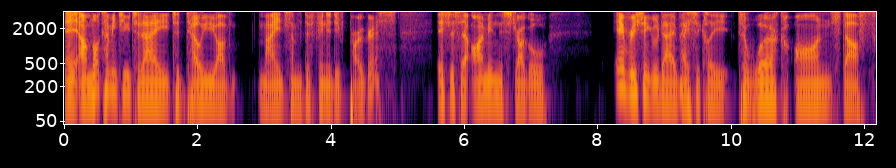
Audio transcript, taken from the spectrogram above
and I'm not coming to you today to tell you I've made some definitive progress. It's just that I'm in this struggle every single day, basically, to work on stuff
